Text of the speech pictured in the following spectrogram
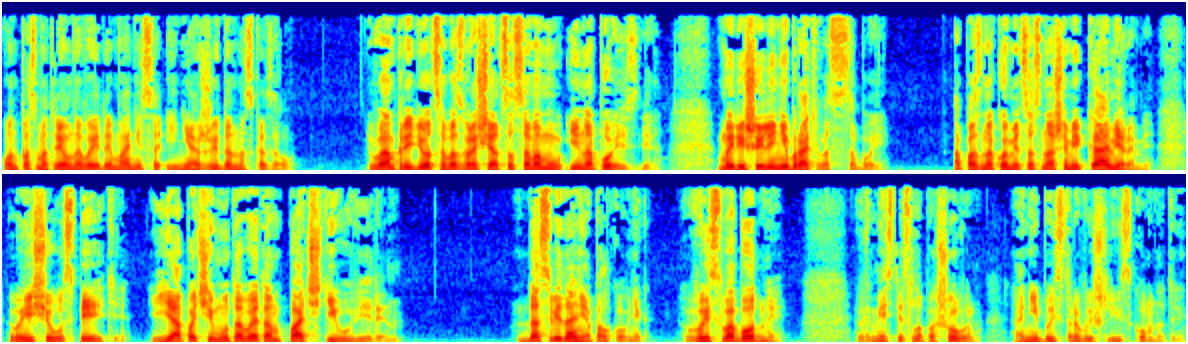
Он посмотрел на Вейдеманиса и неожиданно сказал. «Вам придется возвращаться самому и на поезде. Мы решили не брать вас с собой. А познакомиться с нашими камерами вы еще успеете. Я почему-то в этом почти уверен». «До свидания, полковник. Вы свободны». Вместе с Лопашовым они быстро вышли из комнаты.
